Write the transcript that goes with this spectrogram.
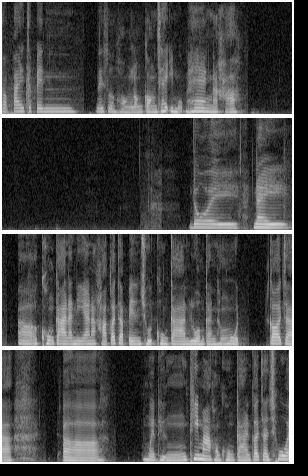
ต่อไปจะเป็นในส่วนของลองกองแช่อิ่มอบแห้งนะคะ โดยในโครงการอันนี้นะคะ ก็จะเป็นชุดโครงการรวมกันทั้งหมด ก็จะเหมือนถึงที่มาของโครงการก็จะช่วย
